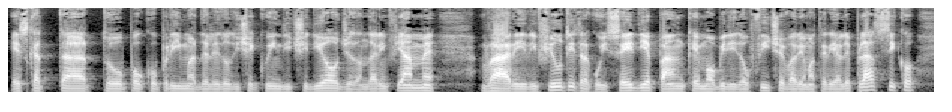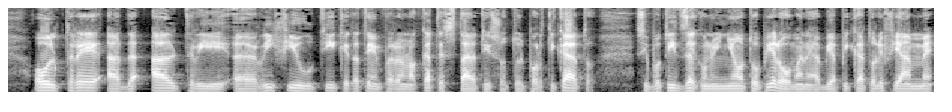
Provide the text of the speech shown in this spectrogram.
è scattato poco prima delle 12.15 di oggi ad andare in fiamme vari rifiuti, tra cui sedie, panche, mobili da ufficio e vario materiale plastico, oltre ad altri eh, rifiuti che da tempo erano accatestati sotto il porticato. Si ipotizza che un ignoto piromane abbia appiccato le fiamme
